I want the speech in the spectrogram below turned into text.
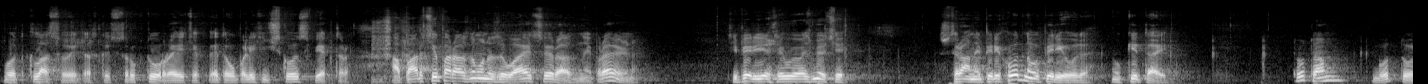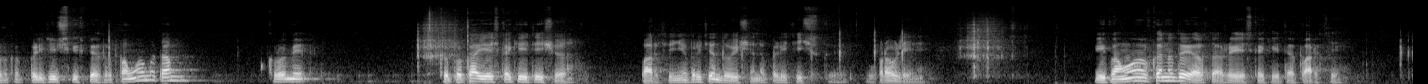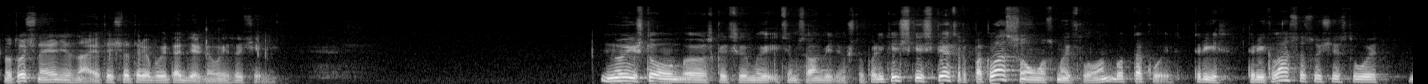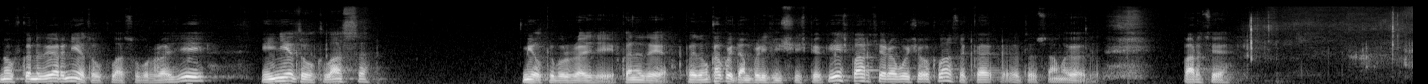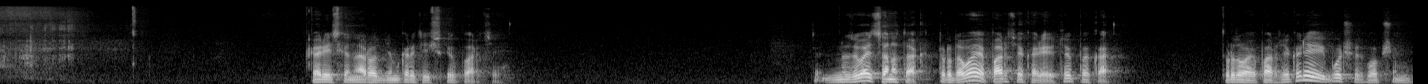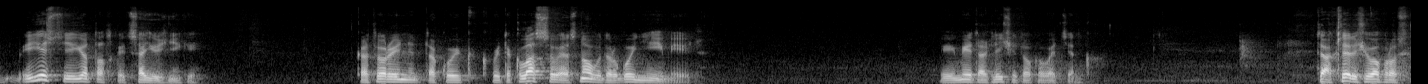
Вот классовая, так сказать, структура этих, этого политического спектра. А партии по-разному называются и разные, правильно? Теперь, если вы возьмете страны переходного периода, ну, Китай, то там вот тоже как политический спектр. По-моему, там, кроме КПК, есть какие-то еще партии, не претендующие на политическое управление. И, по-моему, в КНДР даже есть какие-то партии. Но точно я не знаю, это еще требует отдельного изучения. Ну и что, э, сказать, мы тем самым видим, что политический спектр по классовому смыслу, он вот такой. Три, три класса существует, но в КНДР нету класса буржуазии и нету класса мелкой буржуазии в КНДР. Поэтому какой там политический спектр? Есть партия рабочего класса, как это самая партия Корейская народно-демократическая партия. Называется она так, Трудовая партия Кореи, ТПК. Трудовая партия Кореи, больше, в общем, и есть ее, так сказать, союзники, которые такой какой-то классовой основы другой не имеют. И имеют отличие только в оттенках. Так, следующий вопрос.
